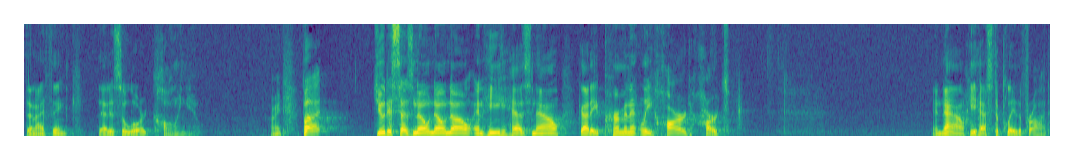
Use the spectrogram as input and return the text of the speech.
then I think that is the Lord calling you. All right? But Judas says no, no, no, and he has now got a permanently hard heart. And now he has to play the fraud.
